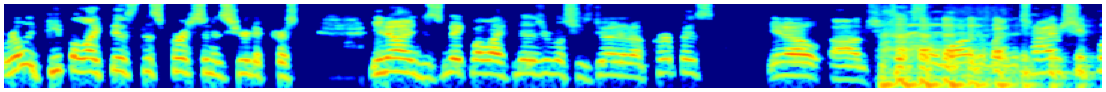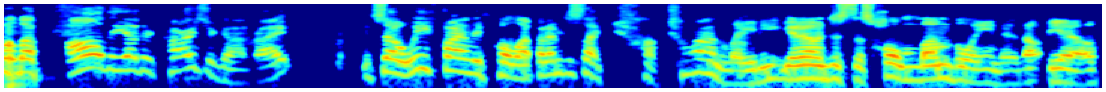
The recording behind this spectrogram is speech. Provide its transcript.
really people like this. This person is here to, you know, and just make my life miserable. She's doing it on purpose you know, um, she took so long. And by the time she pulled up, all the other cars are gone, right? And so we finally pull up, and I'm just like, oh, come on, lady, you know, just this whole mumbling, and you know,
